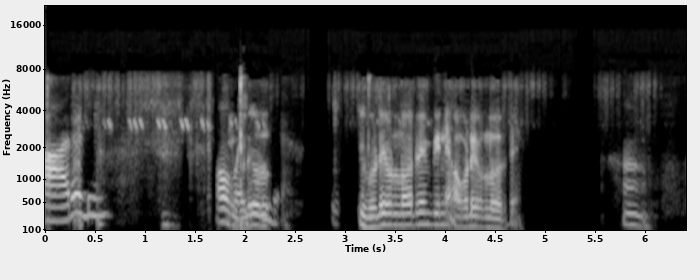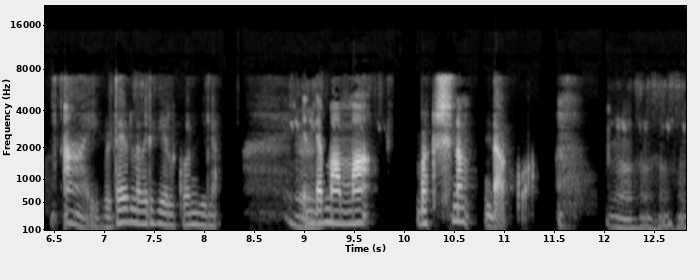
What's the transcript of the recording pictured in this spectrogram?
ആരടി? ഓ ഇവിടെ ഉള്ള- ഇവിടെ ഉള്ളവരുടെയും പിന്നെ അവിടെ ഉള്ളവരുടെയും. ആ. ആ ഇവിടെ ഉള്ളവർ കേൾക്കൊന്നുമില്ല ഏ. എന്റെ മമ്മ ഭക്ഷണം ഉണ്ടാക്കുക ആ, ആ, ആ, ആ.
